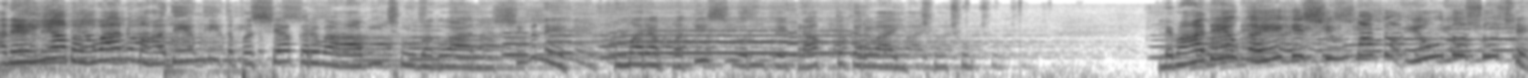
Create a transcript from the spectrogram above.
અને અહીંયા ભગવાન મહાદેવની તપસ્યા કરવા આવી છું ભગવાન. શિવને હું મારા પતિ સ્વરૂપે પ્રાપ્ત કરવા ઈચ્છું છું. એટલે મહાદેવ કહે કે શિવમાં તો એવું તો શું છે?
